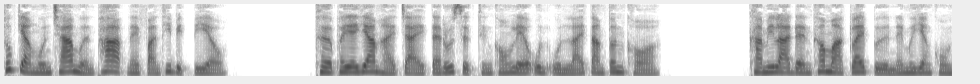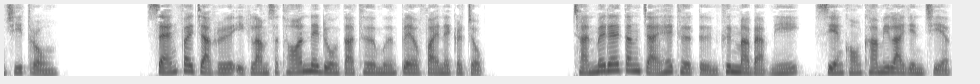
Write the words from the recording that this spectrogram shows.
ทุกอย่างหมุนช้าเหมือนภาพในฝันที่บิดเบี้ยว เธอพยายามหายใจแต่รู้สึกถึงของเหลวอุ่นๆไหลตามต้นคอ คามิลาเดินเข้ามาใกล้ปืนในมือยังคงชี้ตรง แสงไฟจากเรืออีกลำสะท้อนในดวงตาเธอเหมือนเปลวไฟในกระจก ฉันไม่ได้ตั้งใจให้เธอตื่นขึ้นมาแบบนี้ เสียงของคามิลาเย็นเฉียบ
